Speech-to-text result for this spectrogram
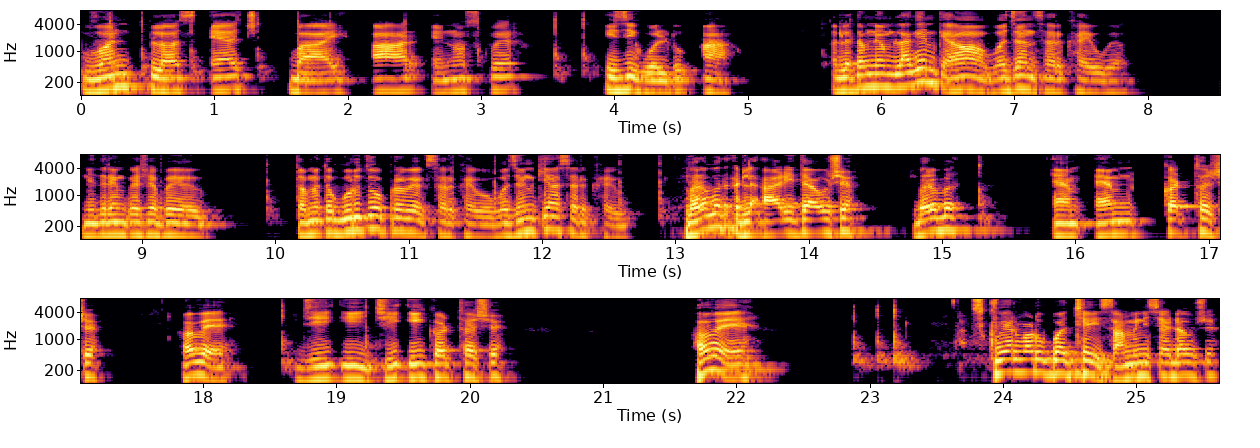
one plus h by r એનો સ્ક્વેર ઇઝ ઇક્વલ ટુ આ એટલે તમને એમ લાગે ને કે હા, વજન સરખાયું એમ. નહીતર એમ કહેશે ભાઈ, તમે તો ગુરુત્વ પ્રવેગ સરખાવ્યો વજન ક્યાં સરખાયું? બરાબર? એટલે આ રીતે આવશે. બરાબર? એમ એમ કટ થશે. હવે જીઈ જીઈ કટ થશે. હવે સ્ક્વેર વાળું પદ છે સામેની સાઈડ આવશે.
